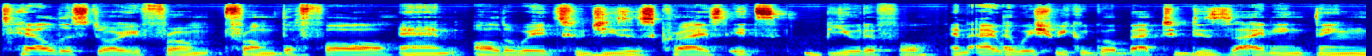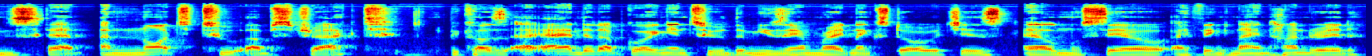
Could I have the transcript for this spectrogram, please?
tell the story from from the fall and all the way to Jesus Christ. It's beautiful. And I, I wish we could go back to designing things that are not too abstract because I ended up going into the museum right next door, which is El Museo, I think 900.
